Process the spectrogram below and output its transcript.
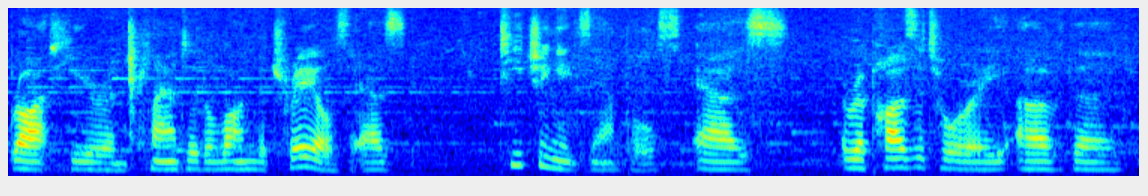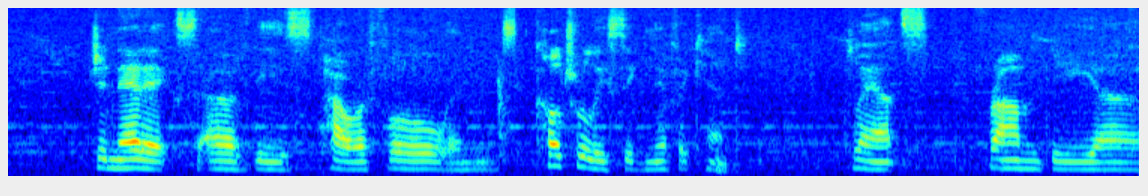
brought here and planted along the trails as teaching examples, as a repository of the genetics of these powerful and culturally significant plants from the uh,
